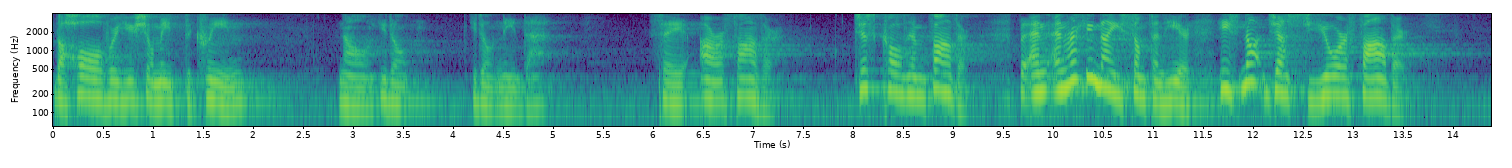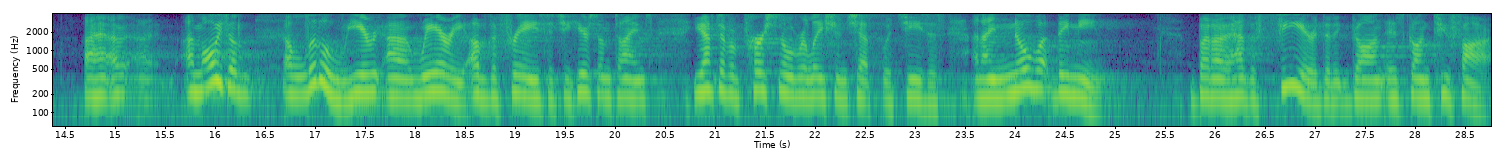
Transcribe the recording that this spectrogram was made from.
the hall where you shall meet the Queen. No, you don't, you don't need that. Say, Our Father. Just call him Father. But, and, and recognize something here. He's not just your Father. I, am always a, a little weary, uh, wary of the phrase that you hear sometimes you have to have a personal relationship with Jesus. And I know what they mean, but I have the fear that it gone, has gone too far.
